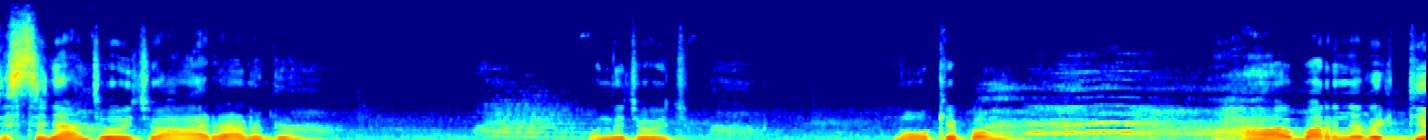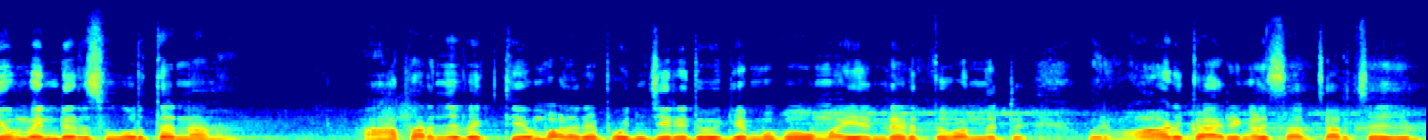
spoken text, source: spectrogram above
ജസ്റ്റ് ഞാൻ ചോദിച്ചു ആരാണിത്? ഒന്ന് ചോദിച്ചു. നോക്കിയപ്പം ആ പറഞ്ഞ വ്യക്തിയും എന്റെ ഒരു സുഹൃത്ത് തന്നെയാണ്. ആ പറഞ്ഞ വ്യക്തിയും വളരെ പുഞ്ചിരി തൂക്കിയ മുഖവുമായി എന്റെ അടുത്ത് വന്നിട്ട് ഒരുപാട് കാര്യങ്ങൾ ചർ- ചർച്ച ചെയ്യും.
